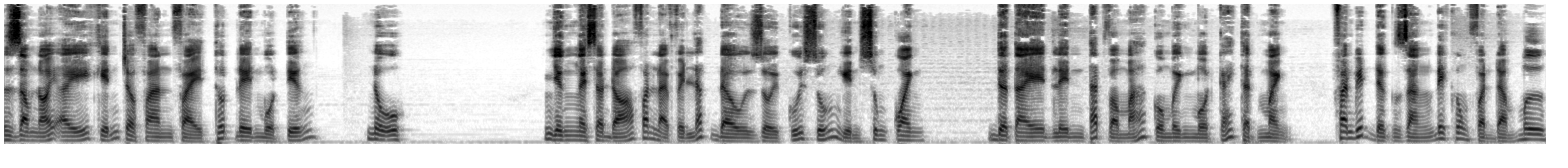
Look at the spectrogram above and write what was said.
Giọng nói ấy khiến cho Phan phải thốt lên một tiếng. Nụ! Nhưng ngay sau đó Phan lại phải lắc đầu rồi cúi xuống nhìn xung quanh. Đưa tay lên tắt vào má của mình một cái thật mạnh. Phan biết được rằng đây không phải là mơ.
